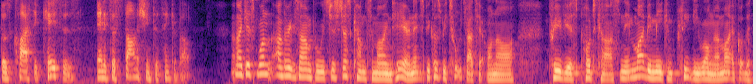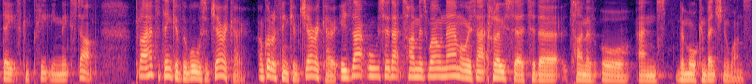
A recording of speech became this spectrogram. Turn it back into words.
those classic cases, and it's astonishing to think about. And I guess one other example which has just come to mind here, and it's because we talked about it on our previous podcast, and it might be me completely wrong, I might have got the dates completely mixed up. But I have to think of the walls of Jericho. I've got to think of Jericho. Is that also that time as well, Nam, or is that closer to the time of Ur and the more conventional ones?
